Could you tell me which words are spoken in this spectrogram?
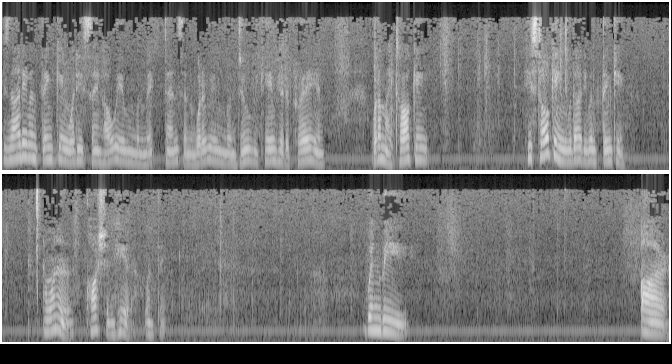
He's not even thinking what he's saying. How are we even going to make tents and what are we even going to do? We came here to pray and what am I talking? He's talking without even thinking. I want to caution here one thing. When we are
